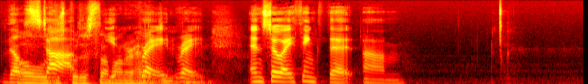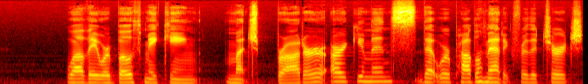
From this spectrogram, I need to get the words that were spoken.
they'll Oh, just stop. put his thumb Yeah, on her head right? and- right. And so I think that um, while they were both making much broader arguments that were problematic for the church,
